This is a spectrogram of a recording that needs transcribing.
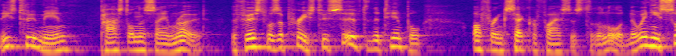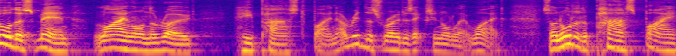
these two men passed on the same road. The first was a priest who served in the temple offering sacrifices to the Lord. Now, when he saw this man lying on the road, he passed by. Now, I read this road is actually not all that wide. So, in order to pass by,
